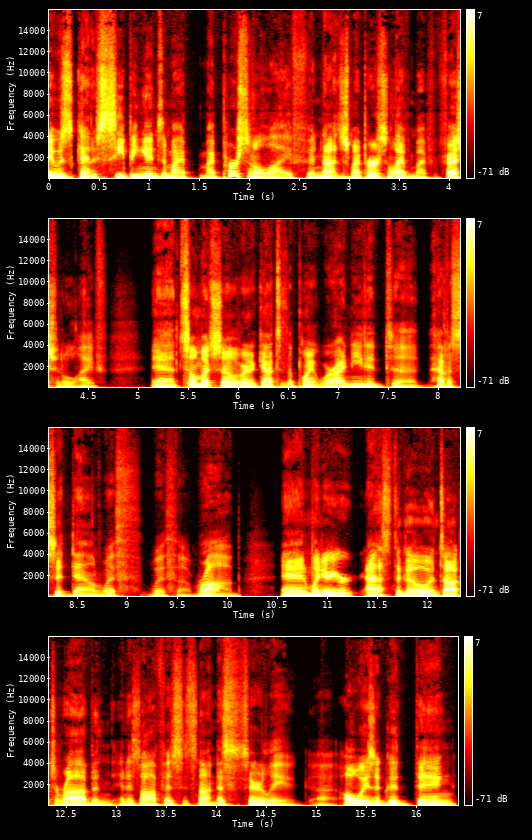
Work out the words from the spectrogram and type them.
it was kind of seeping into my my personal life and not just my personal life but my professional life. And so much so that it got to the point where I needed to have a sit down with with uh, Rob. And when you're asked to go and talk to Rob in, in his office it's not necessarily uh, always a good thing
